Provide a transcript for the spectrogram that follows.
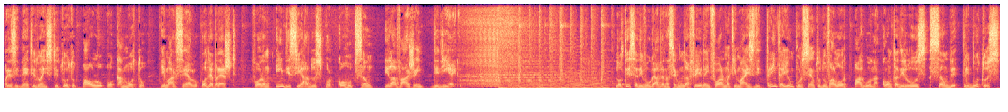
presidente do Instituto Paulo Okamoto e Marcelo Odebrecht foram indiciados por corrupção e lavagem de dinheiro. Notícia divulgada na segunda-feira informa que mais de 31% do valor pago na conta de luz são de tributos.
